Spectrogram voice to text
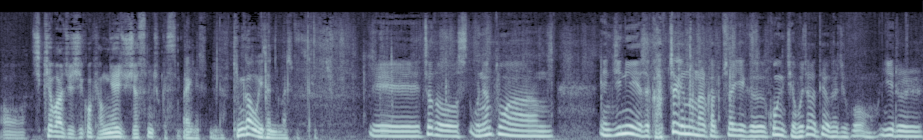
어, 지켜봐 주시고 격려해 주셨으면 좋겠습니다. 알겠습니다. 김강호 이사님 말씀 부탁드립니다. 예, 저도 5년 동안 엔지니어에서 갑자기 어느 날 갑자기 그 공익 제보자가 되어가지고 일을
